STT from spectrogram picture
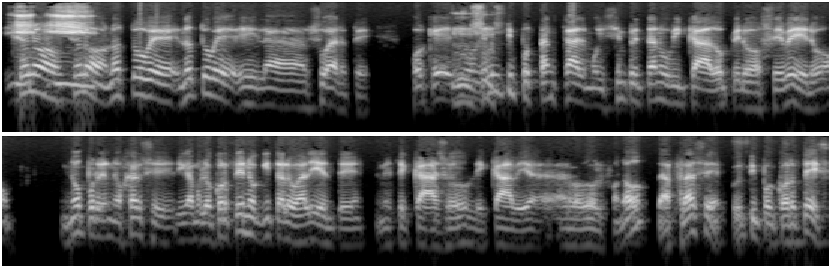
yo no, yo no, no tuve, no tuve eh, la suerte porque es un tipo tan calmo y siempre tan ubicado, pero severo, no por enojarse, digamos, lo cortés no quita lo valiente, en este caso le cabe a, Rodolfo, ¿no? La frase, un tipo cortés.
